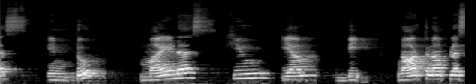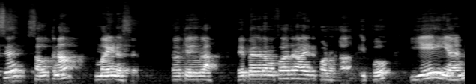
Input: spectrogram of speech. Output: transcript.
as into minus qmb நார்த்னா பிளஸ் சவுத்னா மைனஸ் ஓகேங்களா இப்போ இதை நம்ம ஃபர்தரா இது பண்ணோம்னா இப்போ AN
